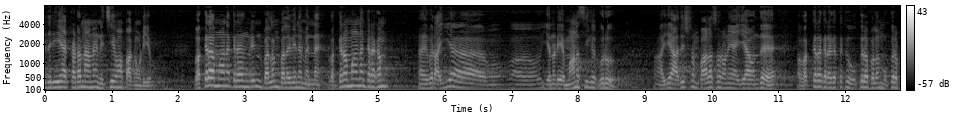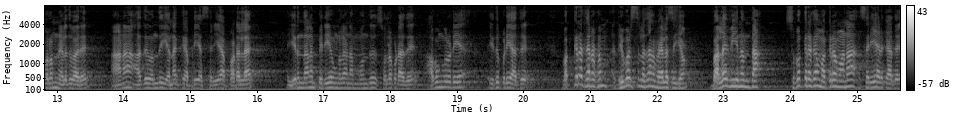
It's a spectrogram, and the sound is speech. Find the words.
எதிரியா கடனான நிச்சயமா பார்க்க முடியும். வக்கரமான கிரகங்களின் பலம் பலவீனம் என்ன? வக்கரமான கிரகம் இவர் ஐயா என்னுடைய மானசீக குரு ஐயா அதிர்ஷ்டம் பாலசுப்ரமணிய ஐயா வந்து வக்கர கிரகத்துக்கு உக்கிரபலம் உக்கிரபலம்னு எழுதுவாரு. ஆனால் அது வந்து எனக்கு அப்படியே சரியாக படலை. இருந்தாலும் பெரியவங்களாம் நம்ம வந்து சொல்லக்கூடாது. அவங்களுடைய இதுபடி அது. வக்கர கிரகம் ரிவர்ஸில் தான் வேலை செய்யும். பலவீனம் தான். சுபக்கிரகம் வக்கரமானா சரியாக இருக்காது.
